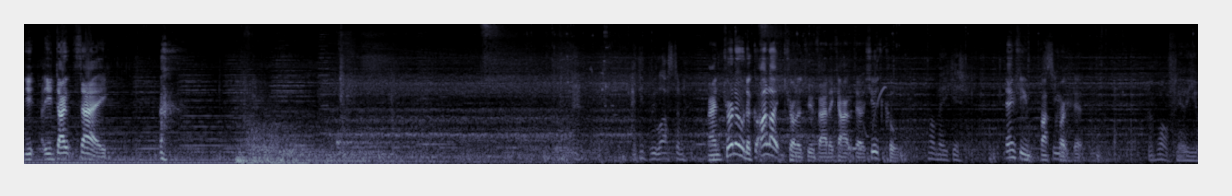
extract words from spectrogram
You, you don't say. Lost him. And Trilla, would have- I like Trilla too bad a character. She was cool. I'll make it. Damn, she fuck See croaked it. I won't fail you.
